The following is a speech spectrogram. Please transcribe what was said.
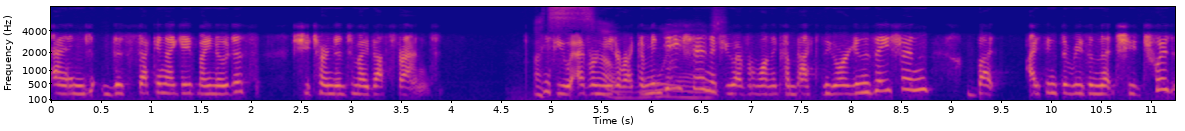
And the second I gave my notice, she turned into my best friend. That's if you ever so need a recommendation, weird. if you ever want to come back to the organization, but I think the reason that she twi-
